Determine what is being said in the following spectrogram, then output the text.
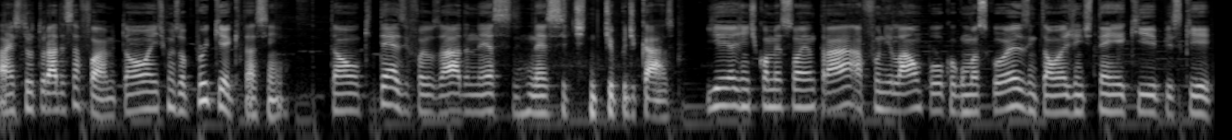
a estruturar dessa forma. Então a gente começou, por que que tá assim? Então, que tese foi usada nesse, nesse tipo de caso? E aí a gente começou a entrar, a funilar um pouco algumas coisas. Então a gente tem equipes que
